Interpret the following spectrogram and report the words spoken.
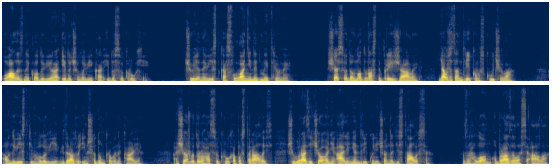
У Али зникла довіра і до чоловіка, і до свекрухи. Чує невістка слова Ніни Дмитрівни. Щось ви давно до нас не приїжджали, я вже з Андрійком скучила. А у невістки в голові відразу інша думка виникає. А що ж ви, дорога свекруха, постарались, щоб у разі чого ні Алі, ні Андрійку нічого не дісталося? Загалом образилася Алла,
